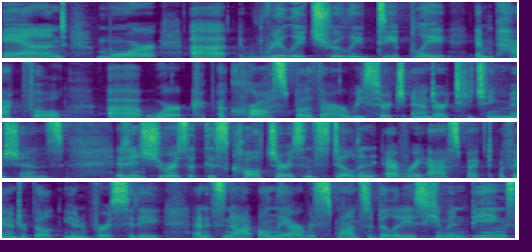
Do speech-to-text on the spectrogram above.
and more uh, really, truly, deeply impactful uh, work across both our research and our teaching missions. It ensures that this culture is instilled in every aspect of Vanderbilt University, and it's not only our responsibility as human beings,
